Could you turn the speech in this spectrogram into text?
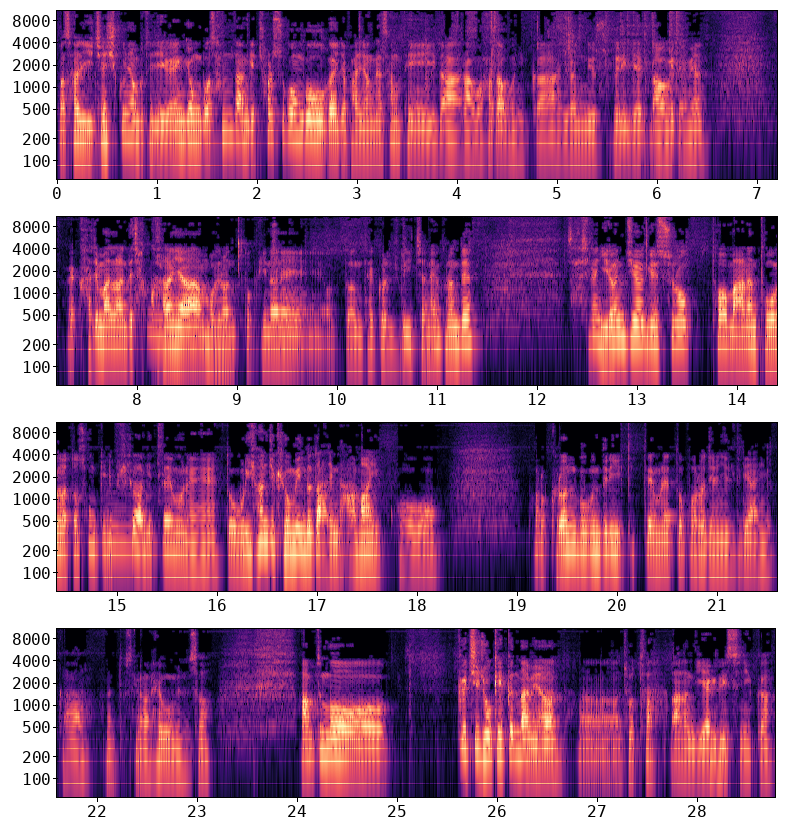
뭐 사실 2019년부터 이제 여행경보 3단계 철수 공고가 이제 발령된 상태이다라고 하다 보니까 이런 뉴스들이 이제 나오게 되면 왜 가지 말라는데 자꾸 가느냐 뭐 이런 또 비난의 어떤 댓글들도 있잖아요. 그런데 사실은 이런 지역일수록 더 많은 도움의 어떤 손길이 필요하기 때문에 또 우리 현지 교민들도 아직 남아 있고 바로 그런 부분들이 있기 때문에 또 벌어지는 일들이 아닐까 하는 또 생각을 해보면서 아무튼 뭐 끝이 좋게 끝나면 어, 좋다라는 이야기도 있으니까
